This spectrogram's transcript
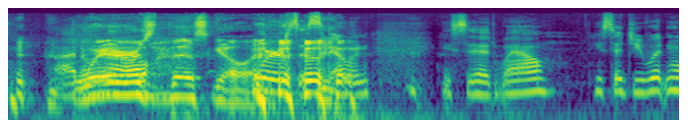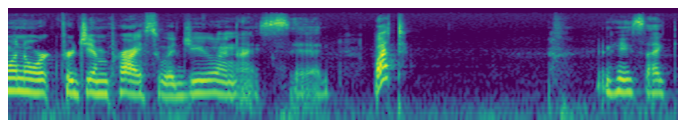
Where's know. this going? Where's this going? He said, Well, he said, You wouldn't want to work for Jim Price, would you? And I said, What? And he's like,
